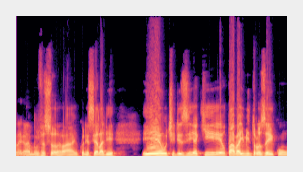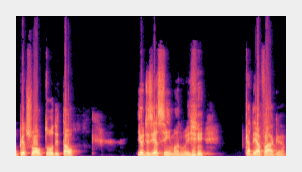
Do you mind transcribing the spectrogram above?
legal. minha professora lá, eu conheci ela ali. E eu te dizia que eu tava aí, me entrosei com o pessoal todo e tal. E eu dizia assim, mano, e cadê a vaga?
